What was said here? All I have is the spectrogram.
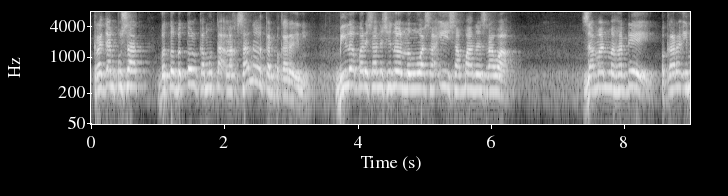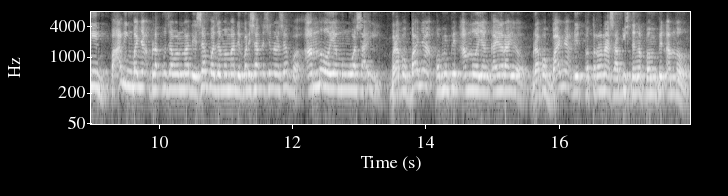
kerajaan pusat, betul-betul kamu tak laksanakan perkara ini. Bila Barisan Nasional menguasai Sabah dan Sarawak, Zaman Mahathir, perkara ini paling banyak berlaku zaman Mahathir. Siapa zaman Mahathir? Barisan Nasional siapa? UMNO yang menguasai. Berapa banyak pemimpin UMNO yang kaya raya? Berapa banyak duit Petronas habis dengan pemimpin UMNO?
